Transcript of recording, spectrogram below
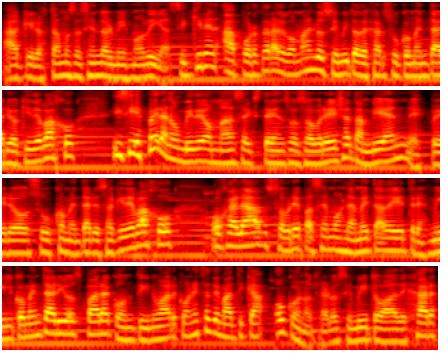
a que lo estamos haciendo el mismo día. Si quieren aportar algo más, los invito a dejar su comentario aquí debajo. Y si esperan un video más extenso sobre ella, también espero sus comentarios aquí debajo. Ojalá sobrepasemos la meta de 3.000 comentarios para continuar con esta temática o con otra. Los invito a dejar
